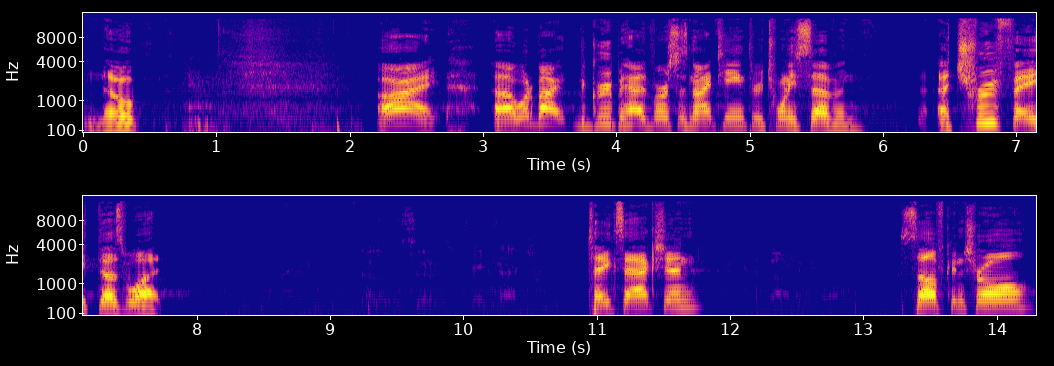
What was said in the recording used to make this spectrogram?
Nope. All right. Uh, what about the group that had verses 19 through 27? A true faith does what? Takes action. Self control.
